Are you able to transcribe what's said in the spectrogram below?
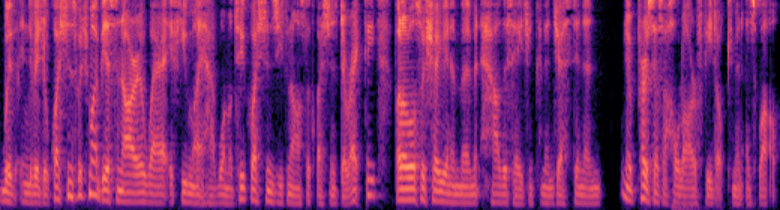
with individual questions, which might be a scenario where if you might have one or two questions, you can ask the questions directly. But I'll also show you in a moment how this agent can ingest in and you know, process a whole RFP document as well.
